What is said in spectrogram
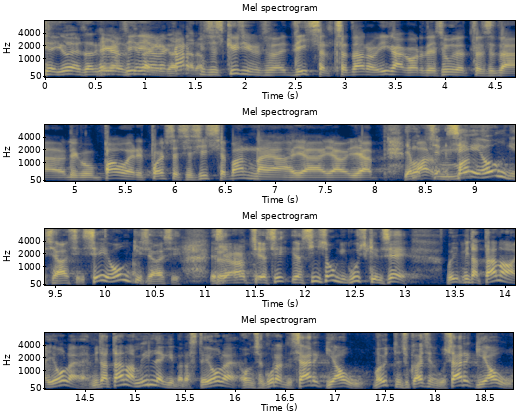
ja Jõesaar ka tuleb. siin ei ole kartmises küsimus, vaid lihtsalt lihtsalt saad aru, iga kord ei suudeta seda nagu power'it postesse sisse panna ja, ja, ja, ja. ja vot see, see ongi see asi, see ongi see asi ja, see, ja. ja, ja, ja siis ongi kuskil see või mida täna ei ole, mida täna millegipärast ei ole, on see kuradi särgiau, ma ütlen niisugune asi nagu särgiau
